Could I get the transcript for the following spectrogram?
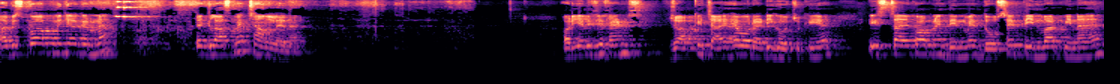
अब इसको आपने क्या करना है? एक ग्लास में छान लेना है। और ये लीजिए फ्रेंड्स जो आपकी चाय है वो रेडी हो चुकी है। इस चाय को आपने दिन में दो से तीन बार पीना है।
